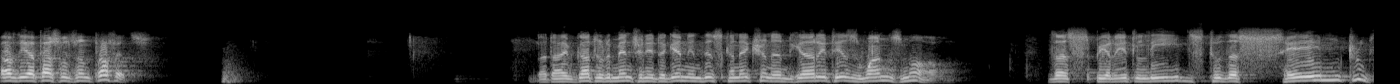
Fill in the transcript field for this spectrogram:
of the apostles and prophets. But I've got to mention it again in this connection, and here it is once more the Spirit leads to the same truth.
